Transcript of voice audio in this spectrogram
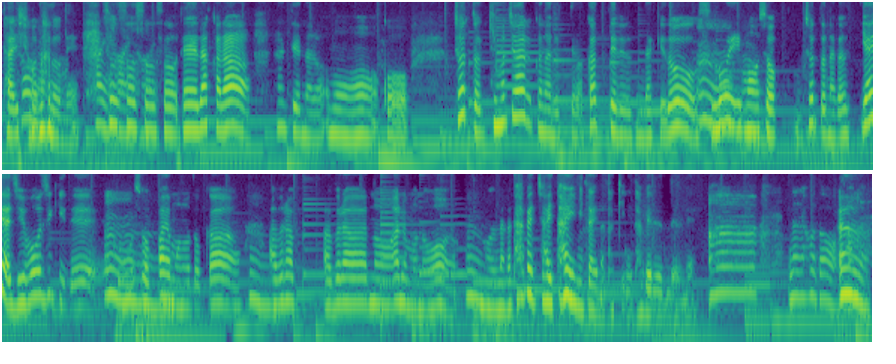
対対象なのね。はい。そうそうそうそう。でだからなんて言うんだろう。もうこうちょっと気持ち悪くなるって分かってるんだけど、んうんうん。すごいもうしょちょっとなんかやや自暴自棄で、うんうんうん。こうしょっぱいものとかうん油油のあるものを、うん。もうなんか食べちゃいたいみたいな時に食べるんだよね。あーなるほど、うん。あ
